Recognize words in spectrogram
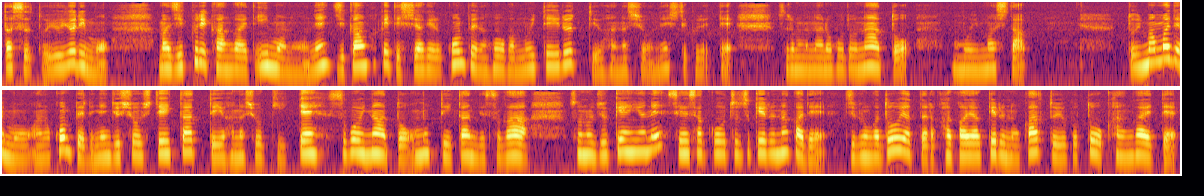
出すというよりもまあ、じっくり考えていいものをね時間をかけて仕上げるコンペの方が向いているっていう話をねしてくれてそれもなるほどなと思いました。と今までもあのコンペでね受賞していたっていう話を聞いてすごいなと思っていたんですがその受験やね制作を続ける中で自分がどうやったら輝けるのかということを考えて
